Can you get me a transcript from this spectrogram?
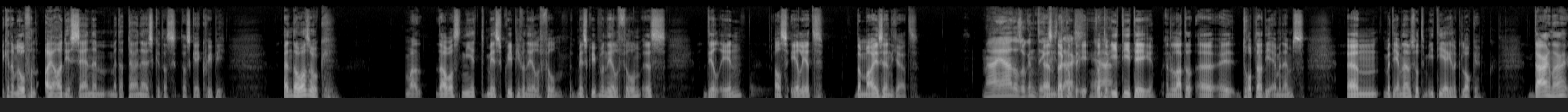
ik had hem hoofd van... Oh ja, die scène met dat tuinhuisje. Dat is, dat is creepy. En dat was ook. Maar dat was niet het meest creepy van de hele film. Het meest creepy van de hele film is deel 1. als Elliot de mais ingaat. Nou ja, dat is ook een ding. En daar komt de, komt de E.T. tegen. En later eh, hij dropt daar die M&M's. En met die M&M's wil hem E.T. eigenlijk lokken. Daarna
